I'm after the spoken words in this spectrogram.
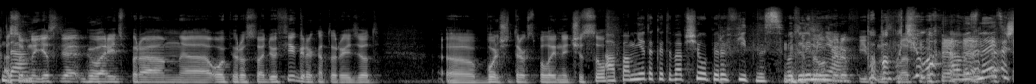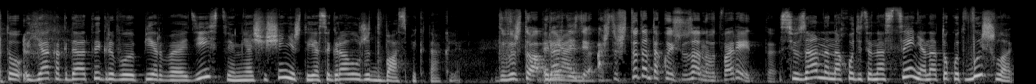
Да. особенно если говорить про э, оперу «Свадьба Фигра», которая идет э, больше трех с половиной часов. А по мне так это вообще опера-фитнес. Вот для Это меня. опера-фитнес П- наша. Почему? А вы знаете, что я, когда отыгрываю первое действие, у меня ощущение, что я сыграла уже два спектакля. Да вы что, а подождите, Реально. а что, что там такое Сюзанна вытворяет-то? Сюзанна находится на сцене, она только вот вышла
